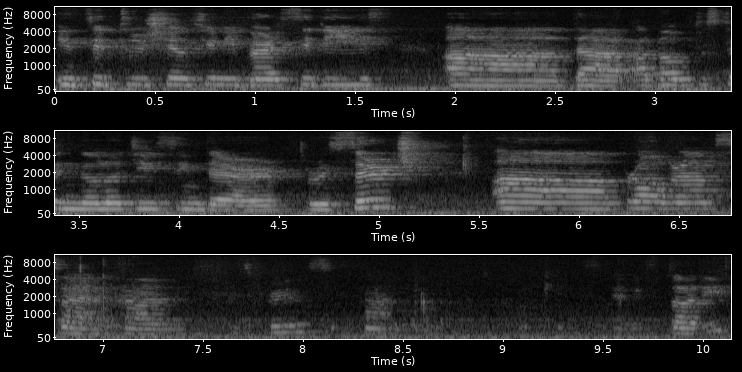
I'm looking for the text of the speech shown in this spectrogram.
institutions, universities, uh, that adopt these technologies in their research uh, programs and, and experience and, and studies.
